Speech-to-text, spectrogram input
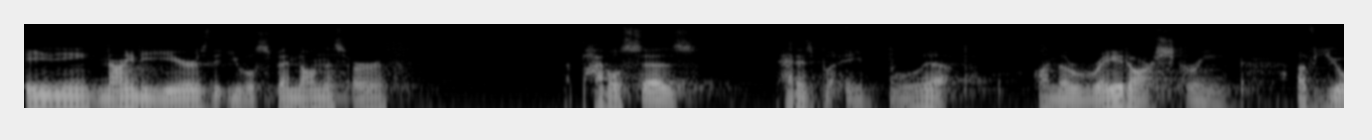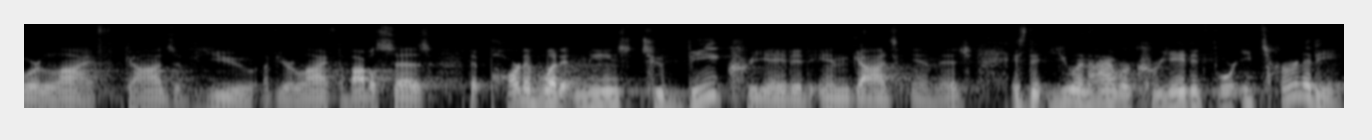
80, 90 years that you will spend on this earth, the Bible says that is but a blip on the radar screen of your life, God's view of your life. The Bible says that part of what it means to be created in God's image is that you and I were created for eternity,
